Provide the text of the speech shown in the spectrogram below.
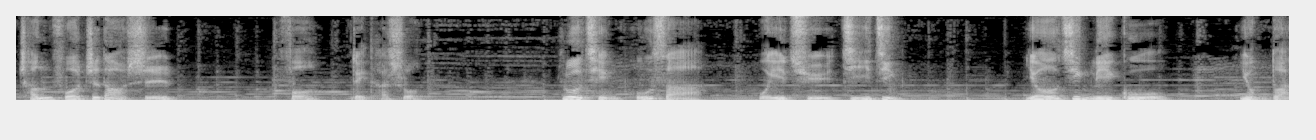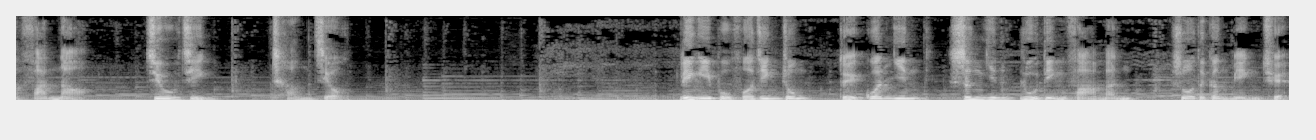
成佛之道时，佛对他说：“若请菩萨为取极境，有尽力故。”永断烦恼，究竟成就。另一部佛经中对观音声音入定法门说得更明确：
